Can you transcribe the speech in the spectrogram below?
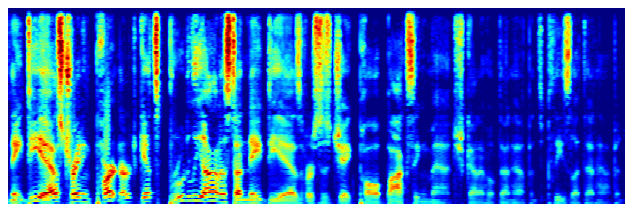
Nate Diaz, training partner, gets brutally honest on Nate Diaz versus Jake Paul boxing match. God, I hope that happens. Please let that happen.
